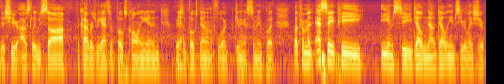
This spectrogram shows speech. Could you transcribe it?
this year? Obviously, we saw the coverage. We had some folks calling in, and we had Yeah. some folks down on the floor giving us some input. But from an SAP EMC Dell now Dell EMC relationship,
